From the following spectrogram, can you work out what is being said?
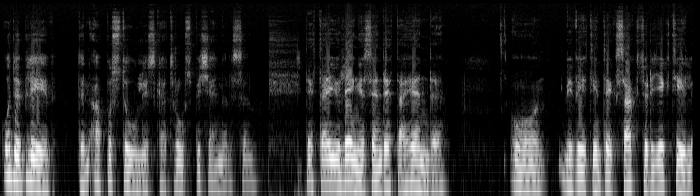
och det blev den apostoliska trosbekännelsen. Detta är ju länge sedan detta hände och vi vet inte exakt hur det gick till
